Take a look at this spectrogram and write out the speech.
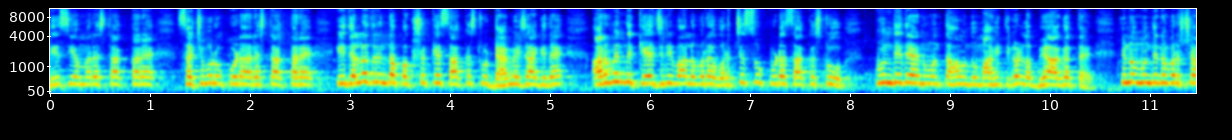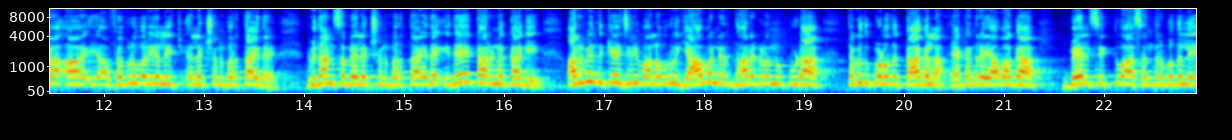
ಡಿ ಸಿ ಎಂ ಅರೆಸ್ಟ್ ಆಗ್ತಾರೆ, ಸಚಿವರು ಕೂಡ ಅರೆಸ್ಟ್ ಆಗ್ತಾರೆ. ಇದೆಲ್ಲದರಿಂದ ಪಕ್ಷಕ್ಕೆ ಸಾಕಷ್ಟು ಡ್ಯಾಮೇಜ್ ಆಗಿದೆ. ಅರವಿಂದ್ ಕೇಜ್ರಿವಾಲ್ ಅವರ ವರ್ಚಸ್ಸು ಕೂಡ ಸಾಕಷ್ಟು ಕುಂದಿದೆ ಅನ್ನುವಂತಹ ಒಂದು ಮಾಹಿತಿಗಳು ಲಭ್ಯ ಆಗುತ್ತೆ. ಇನ್ನು ಮುಂದಿನ ವರ್ಷ ಫೆಬ್ರವರಿಯಲ್ಲಿ ಎಲೆಕ್ಷನ್ ಬರ್ತಾ ಇದೆ. ವಿಧಾನಸಭೆ ಎಲೆಕ್ಷನ್ ಬರ್ತಾ ಇದೆ. ಇದೇ ಕಾರಣಕ್ಕಾಗಿ ಅರವಿಂದ್ ಕೇಜ್ರಿವಾಲ್ ಅವರು ಯಾವ ನಿರ್ಧಾರಗಳನ್ನು ಕೂಡ ತೆಗೆದುಕೊಳ್ಳೋದಕ್ಕಾಗಲ್ಲ. ಯಾಕಂದರೆ ಯಾವಾಗ ಬೇಲ್ ಸಿಕ್ತು, ಆ ಸಂದರ್ಭದಲ್ಲಿ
